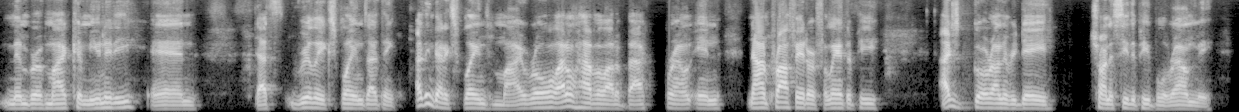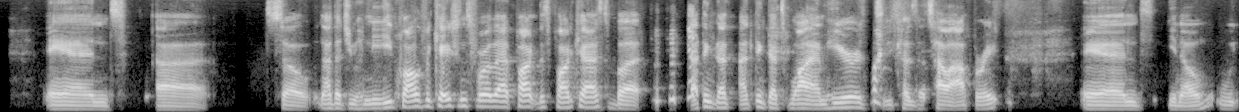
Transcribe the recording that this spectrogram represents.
member of my community, and that's really explains. I think I think that explains my role. I don't have a lot of background in nonprofit or philanthropy. I just go around every day trying to see the people around me, and uh, so not that you need qualifications for that part this podcast, but I think that I think that's why I'm here because that's how I operate. And you know, we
